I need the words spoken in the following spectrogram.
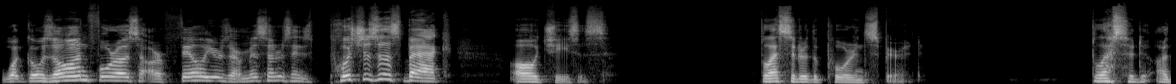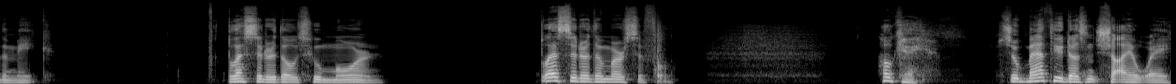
what goes on for us, our failures, our misunderstandings, pushes us back. Oh, Jesus. Blessed are the poor in spirit. Blessed are the meek. Blessed are those who mourn. Blessed are the merciful. Okay, so Matthew doesn't shy away,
